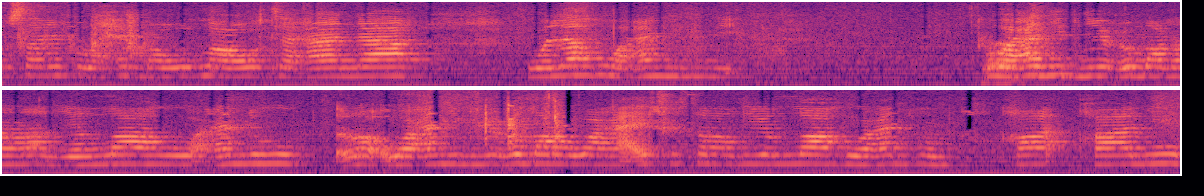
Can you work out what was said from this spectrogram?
المصنف رحمه الله تعالى وله عن وعن ابن عمر رضي الله عنه وعن ابن عمر وعائشة رضي الله عنهم قالوا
